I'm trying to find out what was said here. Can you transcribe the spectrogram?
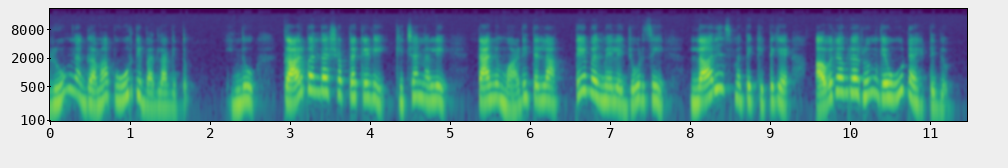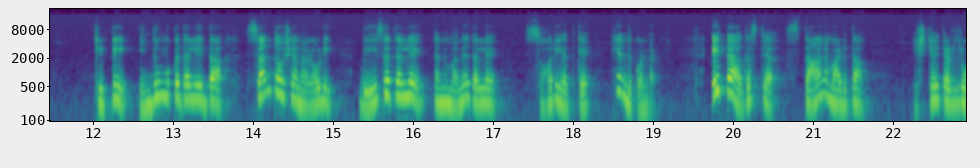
ರೂಮ್ನ ಗಮ ಪೂರ್ತಿ ಬದಲಾಗಿತ್ತು. ಇಂದು ಕಾರ್ ಬಂದ ಶಬ್ದ ಕೇಳಿ ಕಿಚನ್ನಲ್ಲಿ ತಾನು ಮಾಡಿದ್ದೆಲ್ಲ ಟೇಬಲ್ ಮೇಲೆ ಜೋಡಿಸಿ ಲಾರೆನ್ಸ್ ಮತ್ತು ಕಿಟ್ಟಿಗೆ ಅವರವರ ರೂಮ್ಗೆ ಊಟ ಇಟ್ಟಿದ್ಲು. ಕಿಟ್ಟಿ ಇಂದು ಮುಖದಲ್ಲಿದ್ದ ಸಂತೋಷನ ನೋಡಿ ಬೇಸರದಲ್ಲೇ ತನ್ನ ಮನೆಯದಲ್ಲೇ ಸಾರಿ ಅದಕ್ಕೆ ಎಂದುಕೊಂಡ. ಏತ ಅಗಸ್ತ್ಯ ಸ್ನಾನ ಮಾಡುತ್ತಾ ಎಷ್ಟೇ ತಡೆದ್ರೂ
